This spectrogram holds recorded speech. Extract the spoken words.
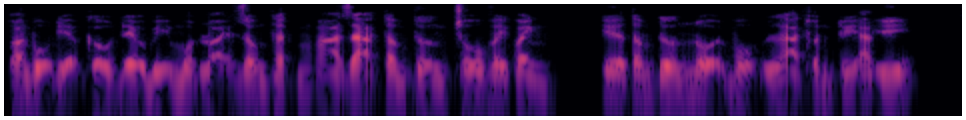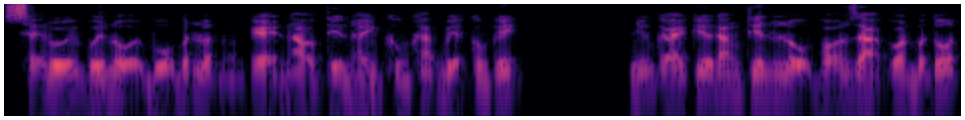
toàn bộ địa cầu đều bị một loại giống thật mà giả tâm tướng chỗ vây quanh, kia tâm tướng nội bộ là thuần túy ác ý, sẽ đối với nội bộ bất luận kẻ nào tiến hành không khác biệt công kích. Những cái kia đang thiên lộ võ giả còn bất tốt,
